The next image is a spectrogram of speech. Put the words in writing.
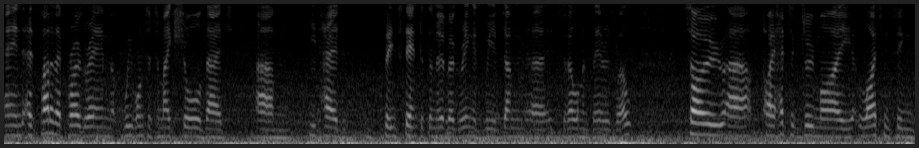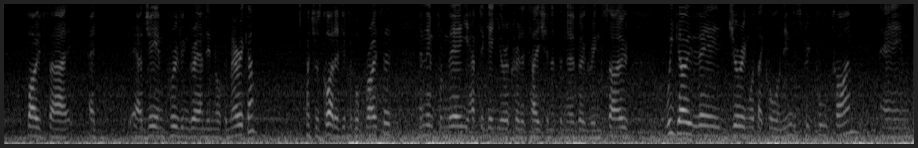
And as part of that program, we wanted to make sure that um, it had been stamped at the Nürburgring and we had done uh, its development there as well. So uh, I had to do my licensing both uh, at our GM proving ground in North America, which was quite a difficult process. And then from there, you have to get your accreditation at the Nürburgring. So we go there during what they call an industry pool time, and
